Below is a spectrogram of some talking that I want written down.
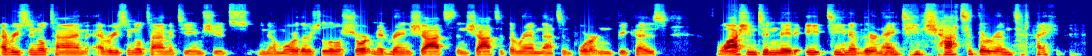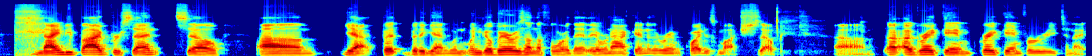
every single time. Every single time a team shoots, you know, more of those little short mid range shots than shots at the rim. That's important because Washington made 18 of their 19 shots at the rim tonight, 95%. So, um, yeah, but but again, when when Gobert was on the floor, they, they were not getting to the rim quite as much. So uh, a, a great game, great game for Rudy tonight.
